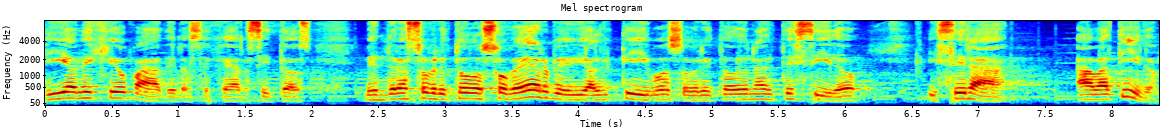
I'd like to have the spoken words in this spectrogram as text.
día de Jehová de los ejércitos, vendrá sobre todo soberbio y altivo, sobre todo enaltecido, y será abatido.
